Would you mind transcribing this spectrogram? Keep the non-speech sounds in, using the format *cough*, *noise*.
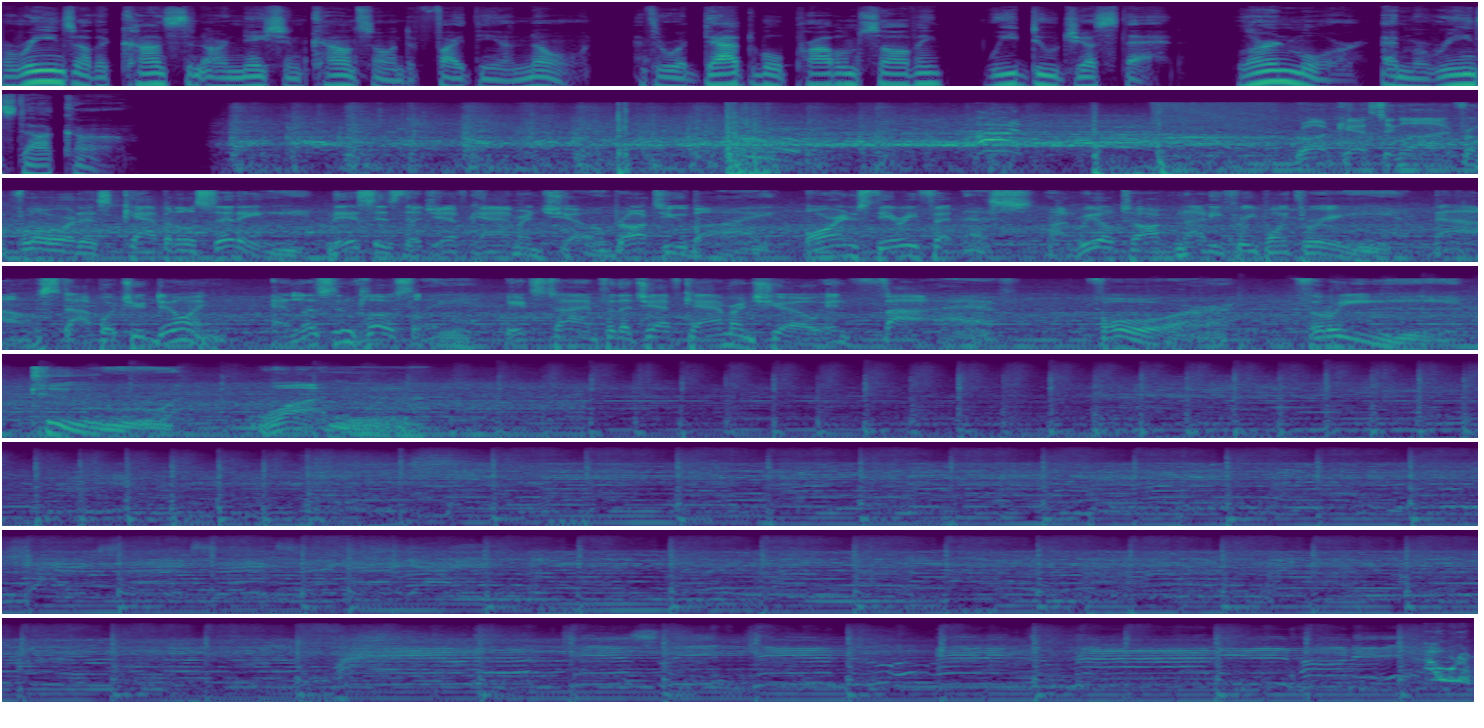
Marines are the constant our nation counts on to fight the unknown. And through adaptable problem solving, we do just that. Learn more at marines.com. Broadcasting live from Florida's capital city, this is the Jeff Cameron Show, brought to you by Orangetheory Fitness on Real Talk 93.3. Now, stop what you're doing and listen closely. It's time for the Jeff Cameron Show in five, four, three, two, one.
